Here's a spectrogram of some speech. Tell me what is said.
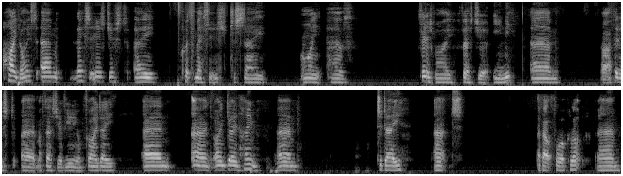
Hi guys, um, this is just a quick message to say I have finished my first year at uni. Um, I finished uh, my first year of uni on Friday, um, and I'm going home um, today at about four o'clock. Um,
